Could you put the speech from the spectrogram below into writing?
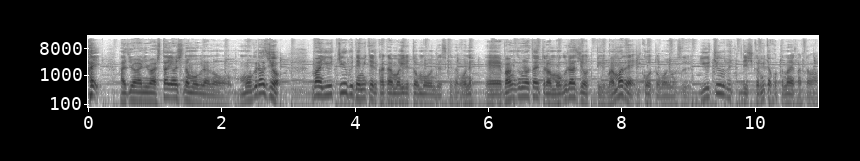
はい始まりました。吉野もぐらのもぐラジオ。まあ YouTube で見てる方もいると思うんですけどもね、えー、番組のタイトルはもぐラジオっていうままでいこうと思います。YouTube でしか見たことない方は、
